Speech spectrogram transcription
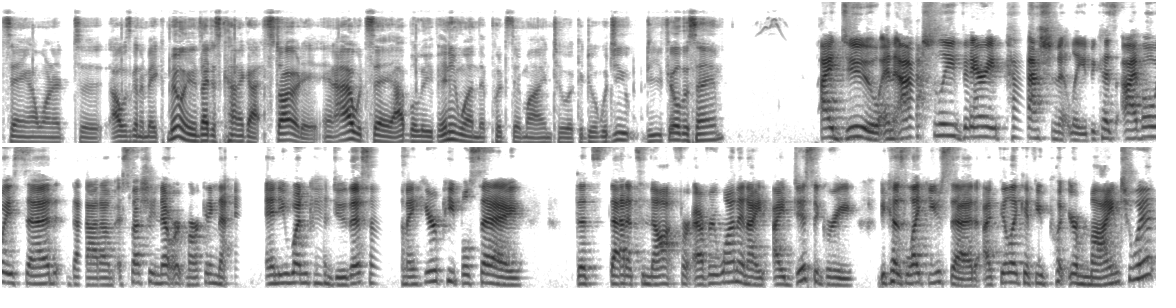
saying I wanted to, I was going to make millions. I just kind of got started. And I would say, I believe anyone that puts their mind to it could do it. Would you, do you feel the same? I do, and actually very passionately, because I've always said that, um, especially network marketing, that anyone can do this. And I hear people say that's that it's not for everyone, and I, I disagree because, like you said, I feel like if you put your mind to it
